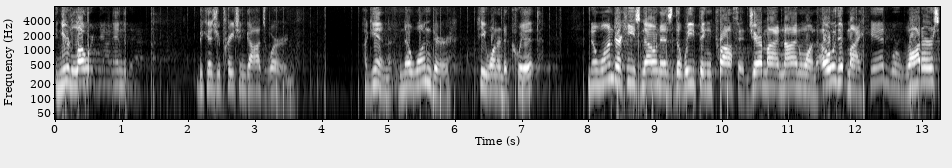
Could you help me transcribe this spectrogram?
And you're lowered down into that because you're preaching God's word. Again, no wonder he wanted to quit. No wonder he's known as the weeping prophet. Jeremiah 9 1. Oh, that my head were waters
